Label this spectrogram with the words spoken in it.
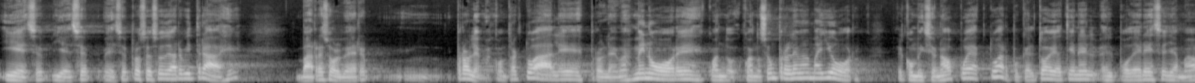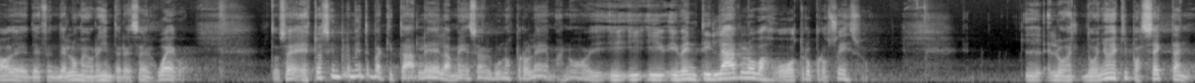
Y ese, y ese, ese proceso de arbitraje va a resolver mm, problemas contractuales, problemas menores. Cuando, cuando sea un problema mayor, el comisionado puede actuar porque él todavía tiene el, poder ese llamado de defender los mejores intereses del juego. Entonces, esto es simplemente para quitarle de la mesa algunos problemas ¿no? y, y, y, ventilarlo bajo otro proceso. Los dueños de equipo aceptan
